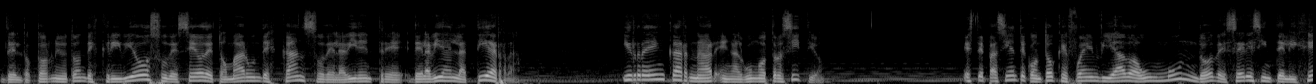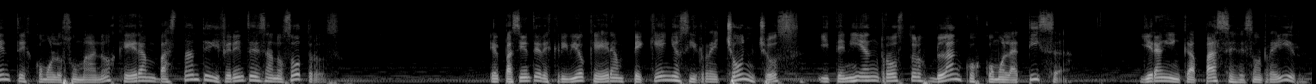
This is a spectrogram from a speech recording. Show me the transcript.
del Dr. Newton describió su deseo de tomar un descanso de la vida, entre, de la vida en la Tierra y reencarnar en algún otro sitio. Este paciente contó que fue enviado a un mundo de seres inteligentes como los humanos que eran bastante diferentes a nosotros. El paciente describió que eran pequeños y rechonchos y tenían rostros blancos como la tiza y eran incapaces de sonreír.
